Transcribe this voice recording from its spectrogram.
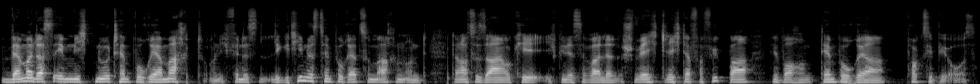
wenn man das eben nicht nur temporär macht. Und ich finde es legitim, das temporär zu machen und dann auch zu sagen, okay, ich bin jetzt eine Weile schlechter verfügbar, wir brauchen temporär Proxy-POs.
